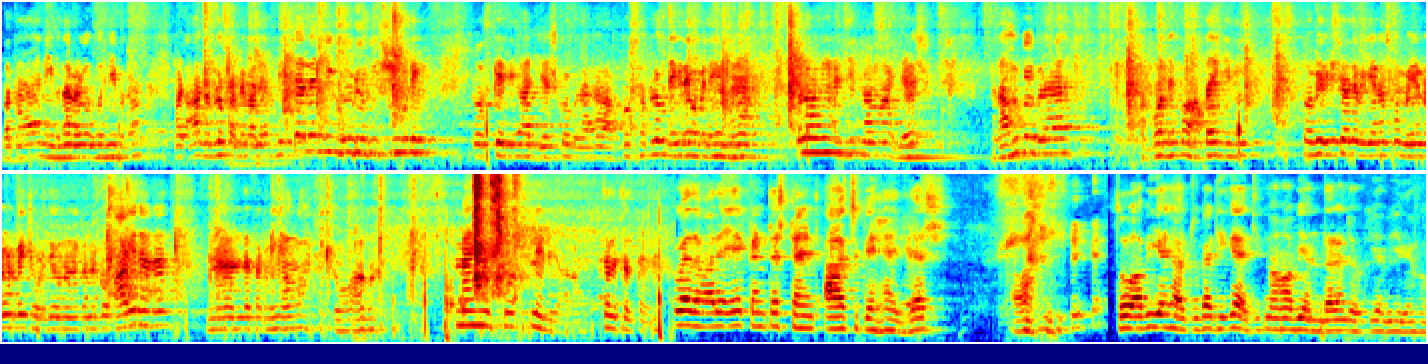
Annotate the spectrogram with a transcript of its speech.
बताया नहीं बताया मेरे को खुद नहीं पता। बट आज हम लोग करने वाले हैं अपनी चैलेंजिंग वीडियो की शूटिंग तो उसके लिए आज यश को बुलाया आपको सब लोग देखने को मिलेंगे मैं सलोनी अजीत मामा यश। राहुल को भी बुलाया वो देखो आता है कि नहीं? तो अभी रिक्शे वाले भैया ने उसको मेन रोड पे छोड़ दिया उन्होंने कहा मेरे को आगे जाना है। मैं अंदर तक नहीं आऊँगा तो अब मैं ही उसको लेने जा रहा हूँ। चलो चलते हैं। तो वैसे हमारे एक कंटेस्टेंट आ चुके हैं यश। और तो अभी यश आ चुका है ठीक है? अजीत मामा अभी अंदर हैं जो कि अभी देखो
